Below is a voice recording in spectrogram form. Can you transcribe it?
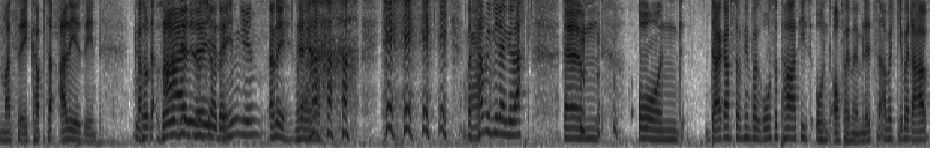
Matze, ich hab's ja alle gesehen. So, sollen wir dieses Jahr gesehen. dahin gehen? Ah, nee. Ja. Was haben wir wieder gelacht? Ähm, und da gab es auf jeden Fall große Partys und auch bei meinem letzten Arbeitgeber, da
